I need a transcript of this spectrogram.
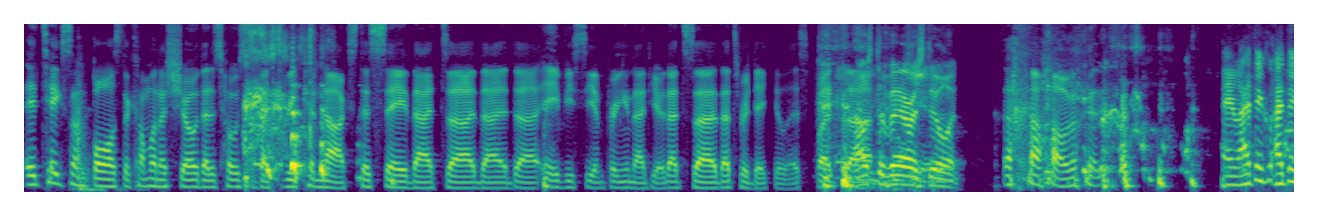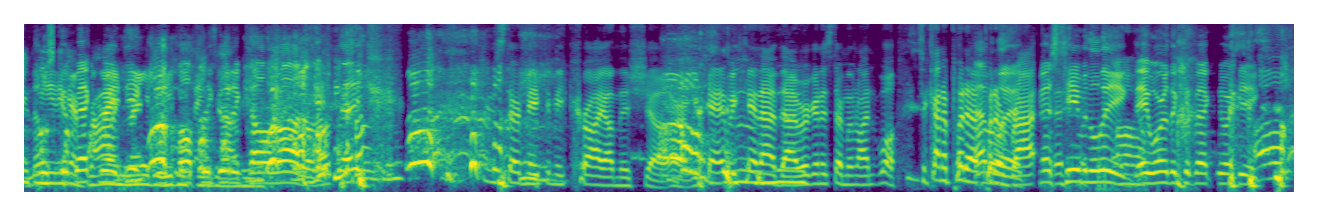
It takes some balls to come on a show that is hosted by three Canucks to say that uh, that uh, ABC. I'm bringing that here. That's uh, that's ridiculous. But uh, How's Tavares doing? oh, man. Hey, I think I think we those need to get Quebec Brian Ray Nordiques to awfully good in. Colorado, don't you start making me cry on this show. All right, we can't we can't have that. We're gonna start moving on. Well, to kind of put a put a Avalanche, best team in the league. They were the Quebec Nordiques.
